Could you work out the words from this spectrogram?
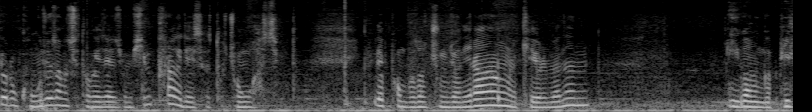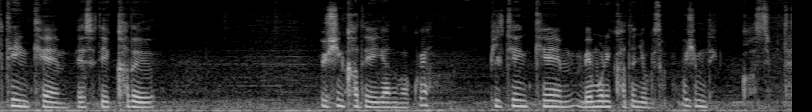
이런 공조 장치도 굉장히 좀 심플하게 돼 있어서 더 좋은 것 같습니다. 휴대폰 무선 충전이랑 이렇게 열면은 이거는 그 빌트인 캠 SD 카드 유심 카드 얘기하는 것 같고요. 빌트인 캠 메모리 카드는 여기서 뽑으시면 될 것 같습니다.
